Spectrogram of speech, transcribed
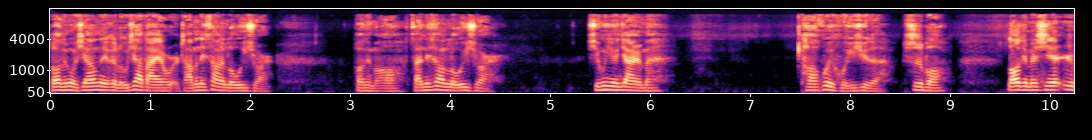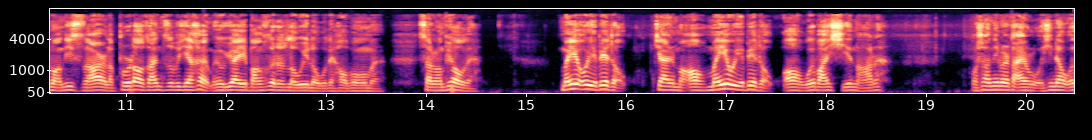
老铁，我先让他搁楼下待一会儿，咱们得上去搂一圈。老铁们啊，咱得上搂一圈，行不行，家人们？他会回去的，是不？老铁们，现在日榜第十二了，不知道咱直播间还有没有愿意帮贺子搂一搂的好朋友们？三张票的，没有也别走。家人们啊，没有也别走啊！我把鞋拿着，我上那边待会儿。我现在我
